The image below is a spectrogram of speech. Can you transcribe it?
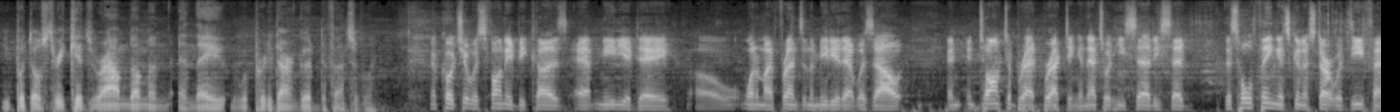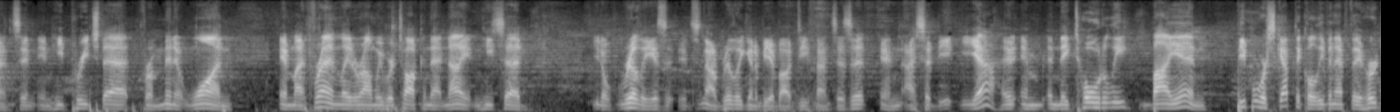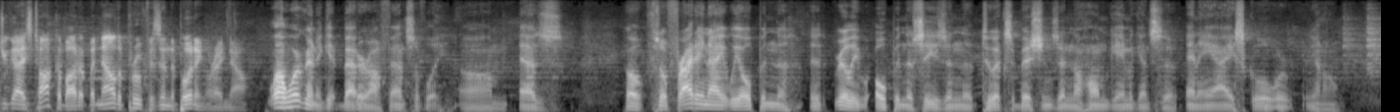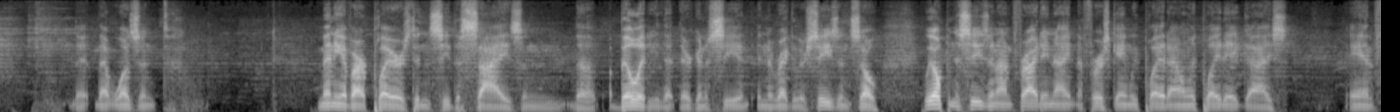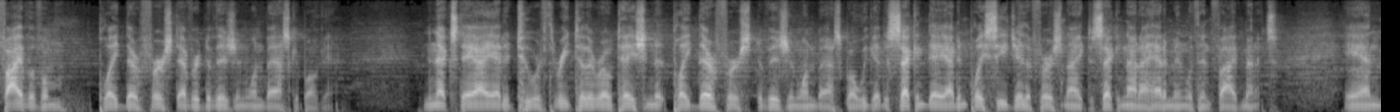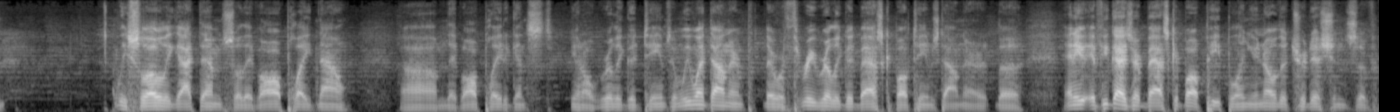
you put those three kids around them and, and they were pretty darn good defensively. Now, Coach, it was funny because at media day, uh, one of my friends in the media that was out and, and talked to Brad Brechting, and that's what he said. He said this whole thing is going to start with defense, and, and he preached that from minute one. And my friend later on, we were talking that night, and he said, you know, really, is it, it's not really going to be about defense, is it? And I said, yeah, and, and they totally buy in. People were skeptical even after they heard you guys talk about it, but now the proof is in the pudding right now. Well, we're going to get better offensively. Um, as so, so Friday night we opened the it really opened the season. The two exhibitions and the home game against the NAI school were you know that that wasn't. Many of our players didn't see the size and the ability that they're going to see in, in the regular season. So we opened the season on Friday night. In the first game we played, I only played eight guys, and five of them played their first ever Division One basketball game. The next day, I added two or three to the rotation that played their first Division One basketball. We get the second day. I didn't play CJ the first night. The second night, I had him in within five minutes, and we slowly got them. So they've all played now. Um, they've all played against you know really good teams, and we went down there. and There were three really good basketball teams down there. The and if you guys are basketball people and you know the traditions of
